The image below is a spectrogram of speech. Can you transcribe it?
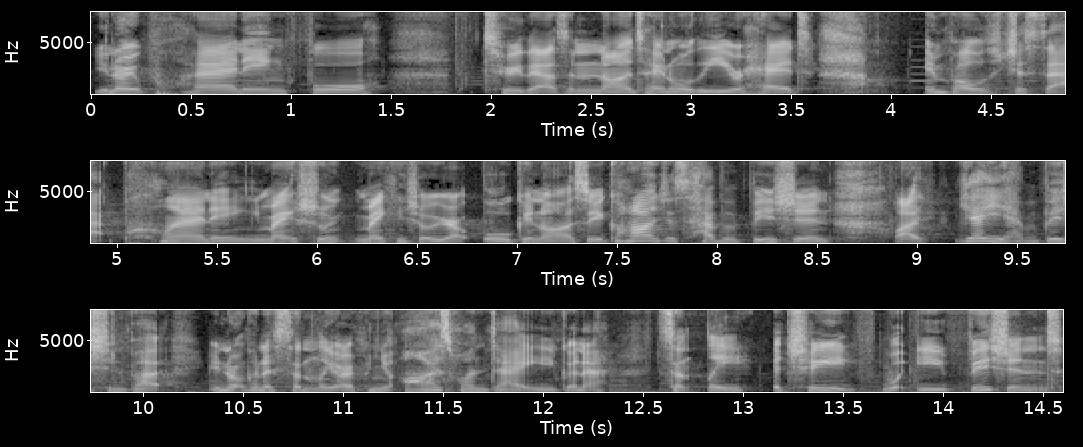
you know, planning for 2019 or the year ahead involves just that planning. You make sure making sure you're organized. So you can't just have a vision. Like, yeah, you have a vision, but you're not going to suddenly open your eyes one day. You're going to suddenly achieve what you visioned.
